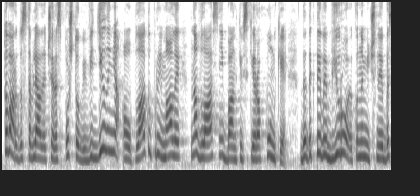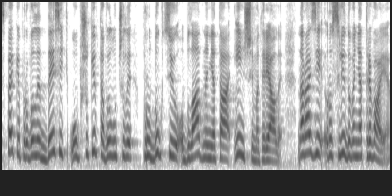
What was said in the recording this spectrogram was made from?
Товар доставляли через поштові відділення, а оплату приймали на власні банківські рахунки. Детективи бюро економічної безпеки провели 10 обшуків та вилучили продукцію, обладнання та інші матеріали. Наразі розслідування триває.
